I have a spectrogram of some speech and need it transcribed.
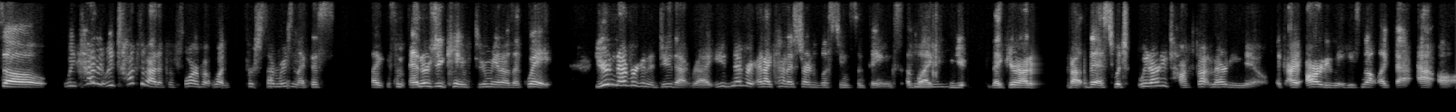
So we kind of we talked about it before, but what for some reason like this, like some energy came through me, and I was like, wait, you're never gonna do that, right? You'd never. And I kind of started listing some things of like, Mhm. you like you're not about this, which we'd already talked about, and I already knew. Like I already knew he's not like that at all.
